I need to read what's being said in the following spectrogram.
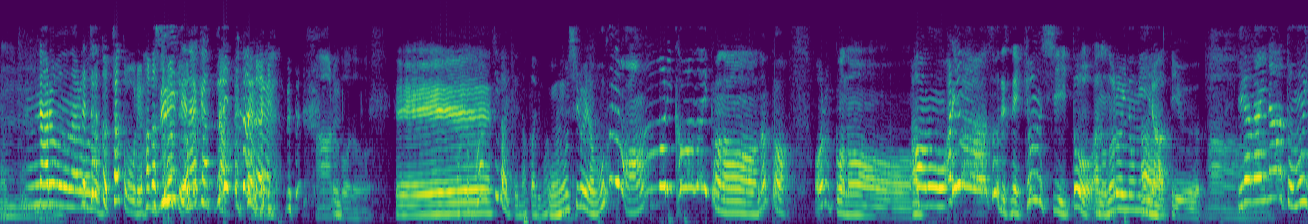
なんです。うんなるほど、なるほど。でちゃんと、ちゃんと俺話してますよ。ずれてなかった。なるほど。へー。勘違いって何かあります面白いな。僕でもあんまり買わないかな。なんか、あるかな。あの、あれはそうですね、キョンシーと、あの、呪いのミイラーっていう、いらないなと思い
